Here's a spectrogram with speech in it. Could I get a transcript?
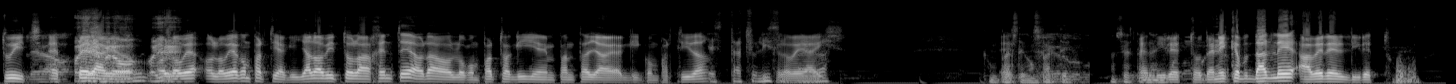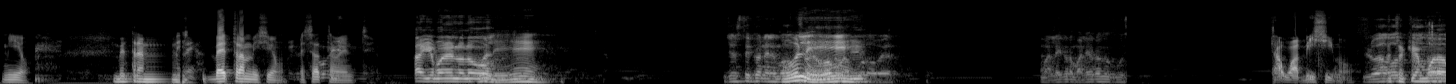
Twitch. Le Espera, Oye, que pero, os, lo voy a, os lo voy a compartir aquí. Ya lo ha visto la gente, ahora os lo comparto aquí en pantalla aquí compartida. Está Que chulísimo. lo la verdad. veáis Comparte, Este, comparte. No en directo. Tenéis que darle a ver el directo mío. Ver transmisión. Ver transmisión, exactamente. Hay que ponerlo luego. Ole. Yo estoy con el modo ver. Me alegro, me alegro que guste. Está guapísimo. Hacho, es que todo- mola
